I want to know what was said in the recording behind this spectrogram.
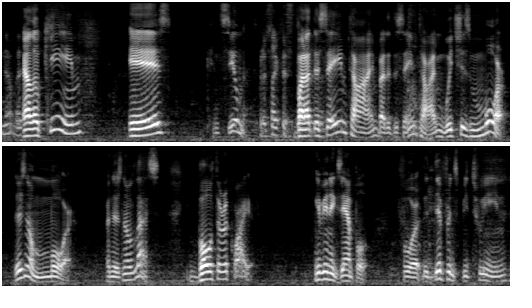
No, Elokim is concealment. but it's like this. But at the same time, but at the same time, which is more? There's no more and there's no less. Both are required. I'll give you an example for the difference between,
